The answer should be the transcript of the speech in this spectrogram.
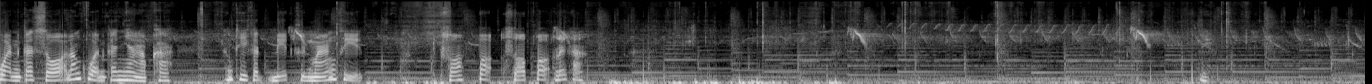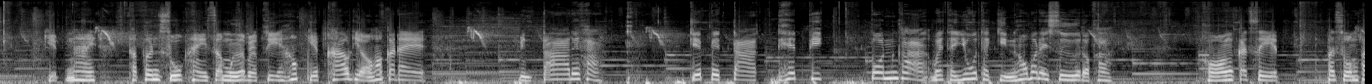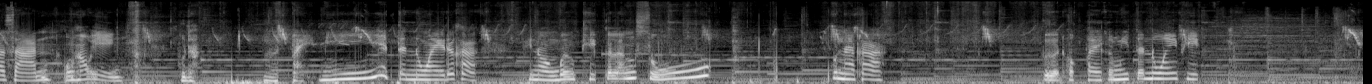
ขวนกระเสอลังขวนกระหยาบค่ะ ทั้งทีกระเด็ดขึ้นมั้งสิซอเปาะซอเปาะเลยค่ะเก็บง่าย ถ้าเพิ่นสุกให้เสมอแบบนี้เขาเก็บข้าวเดียวเขาก็ได้เป็นตาด้วยค่ะ เก็บไปตากเฮ็ดพริกป่นค่ะ ไว้ถ้าอยู่ถ้ากินเขาไม่ได้ซื้อหรอกค่ะ ของเกษตรผสมผสานของเขาเองพูดนะ เปิดไปมีแต่หน่วยเด้อค่ะ พี่น้องเบิ้งพริกกำลังสุกคุณนะค่ะ เปิดออกไปก็มีแต่หน่วยพริก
